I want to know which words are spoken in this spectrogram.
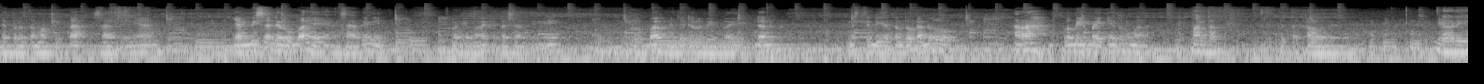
ya terutama kita saat ini ya, yang bisa dirubah ya yang saat ini. Bagaimana kita saat ini berubah menjadi lebih baik dan mesti dia tentukan dulu arah lebih baiknya itu ke mana. Mantap. Kita kalau dari dari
